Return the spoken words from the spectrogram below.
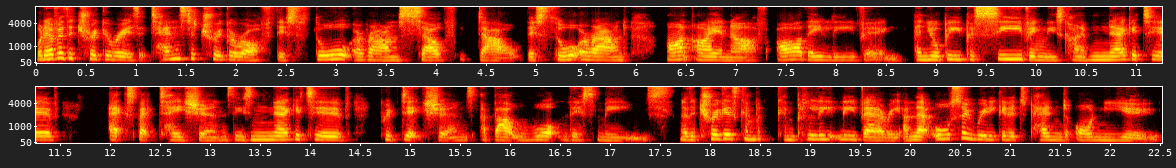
Whatever the trigger is, it tends to trigger off this thought around self doubt, this thought around, aren't I enough? Are they leaving? And you'll be perceiving these kind of negative expectations, these negative predictions about what this means. Now, the triggers can completely vary, and they're also really going to depend on you.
